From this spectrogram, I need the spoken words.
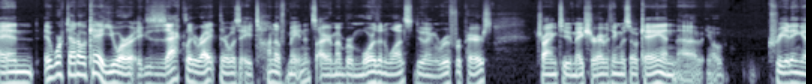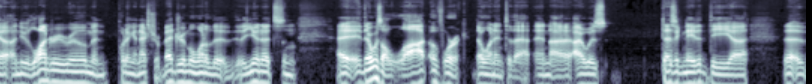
And it worked out okay. You are exactly right. There was a ton of maintenance. I remember more than once doing roof repairs, trying to make sure everything was okay and, uh, you know, creating a, a, new laundry room and putting an extra bedroom in one of the, the units. And I, there was a lot of work that went into that, and uh, I was designated the uh, the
